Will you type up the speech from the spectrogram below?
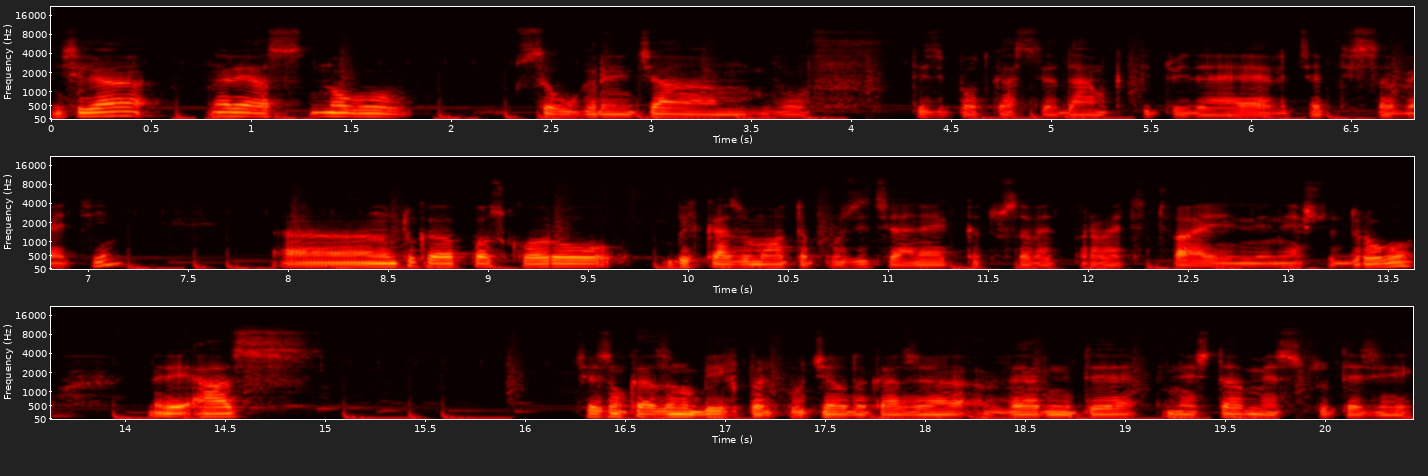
И сега, нали, аз много се ограничавам в тези подкасти да давам каквито и да е рецепти, съвети, а, но тук по-скоро бих казал моята позиция, а не като съвет правете това или нещо друго. Нали, аз честно казано бих предпочел да кажа верните неща вместо тези,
